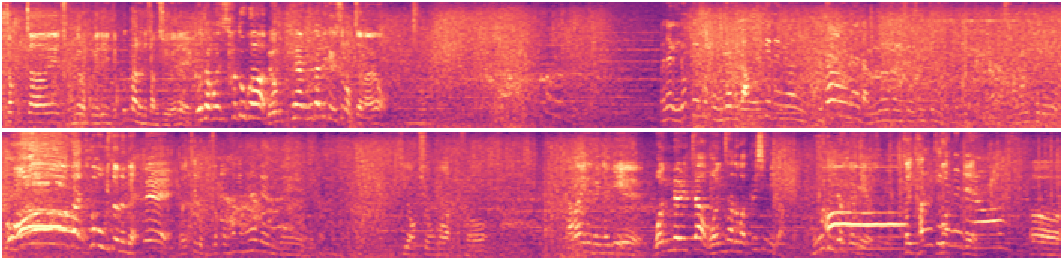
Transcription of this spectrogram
추적자의 정렬 업그레이드는 이제 끝나는데 잠시 후에는 네, 그렇다고 해서 사도가 명쾌한 해답이 될 수는 없잖아요. 만약 이렇게 해서 공격이 막히게 되면 그 다음에 남경 선수의 선택은 어떻게 될까요? 4멀티를 오! 나 이거 보고 있었는데. 네. 멀티를 무조건 하긴 해야 되는데 뒤에 없이 온 것 같아서 남아있는 병력이 예. 원멸자 원사도가 끝입니다. 모든 아. 병력이에요. 저희 각 끊기겠는데요. 어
